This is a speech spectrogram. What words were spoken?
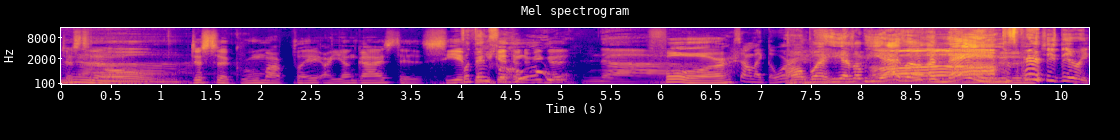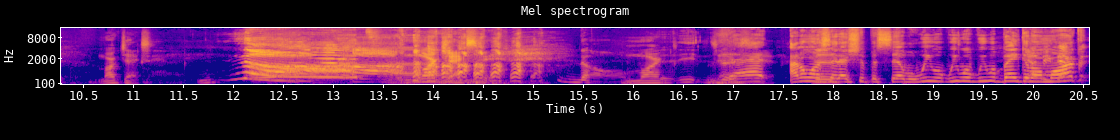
just to mm. just to groom our play, our young guys to see if But we can get for them to be good. nah. For Sound like the word. Oh, but he has a he has a, a oh. name. Conspiracy theory. Mark Jackson. No. Mark Jackson. no. Mark. That I don't want to say that ship has sailed, but we were we were we were banking Yeah, on think that- Mark.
